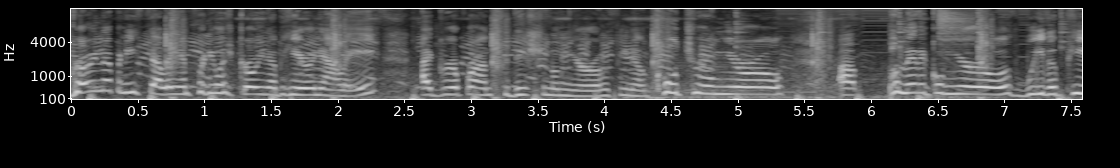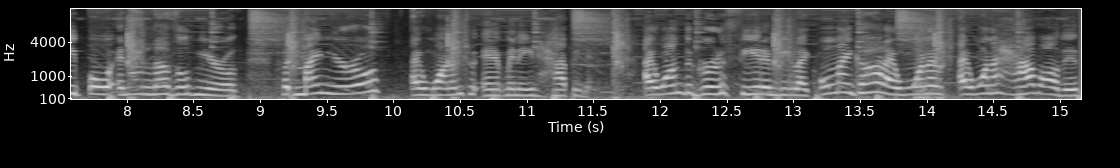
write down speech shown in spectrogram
Growing up in East LA and pretty much growing up here in LA, I grew up around traditional murals, you know, cultural murals, uh, political murals, we the people, and I love those murals. But my murals, I want them to emanate happiness. I want the girl to see it and be like, oh my God, I wanna, I wanna have all this.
